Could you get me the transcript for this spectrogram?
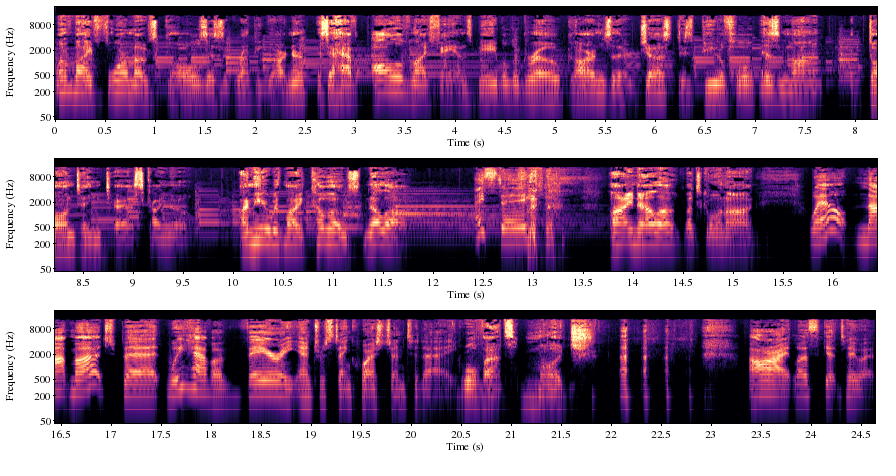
One of my foremost goals as a grumpy gardener is to have all of my fans be able to grow gardens that are just as beautiful as mine. A daunting task, I know. I'm here with my co host, Nellah. Hi, Steve. Hi, Nellah. What's going on? well, not much, but we have a very interesting question today. Well, that's much. All right, let's get to it.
